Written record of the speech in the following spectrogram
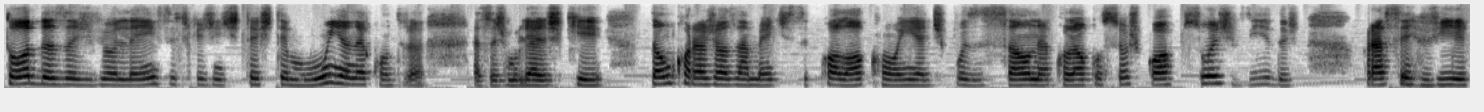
todas as violências que a gente testemunha, né, contra essas mulheres que tão corajosamente se colocam aí à disposição, né, colocam seus corpos, suas vidas para servir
